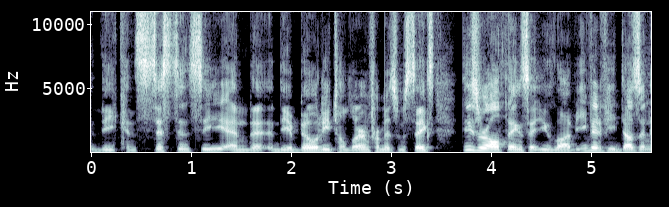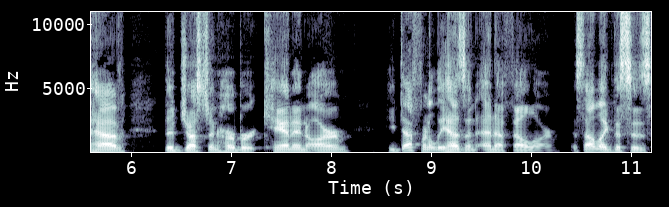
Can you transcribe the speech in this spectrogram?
the consistency and the the ability to learn from his mistakes. These are all things that you love. Even if he doesn't have the Justin Herbert cannon arm, he definitely has an NFL arm. It's not like this is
